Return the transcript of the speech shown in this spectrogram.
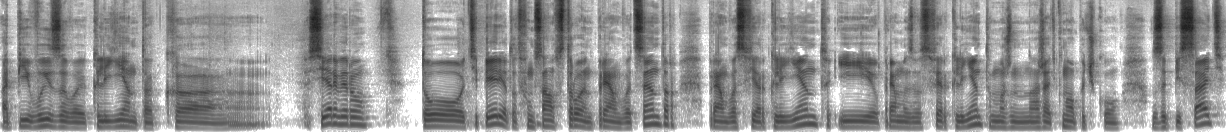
API-вызовы клиента к серверу, то теперь этот функционал встроен прямо в vCenter, прямо в vSphere Client, и прямо из vSphere Client а можно нажать кнопочку «Записать»,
